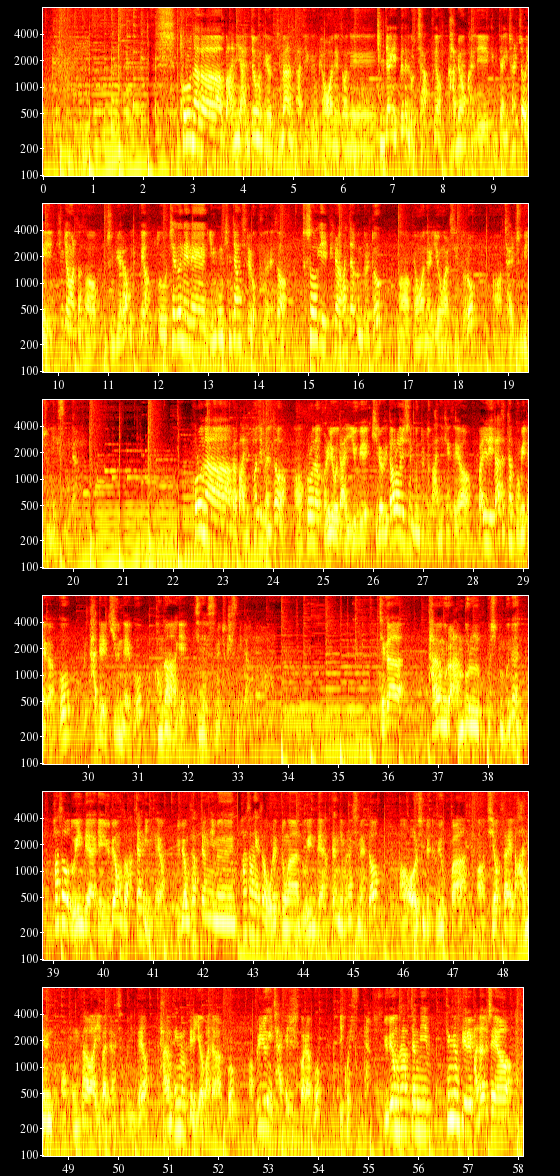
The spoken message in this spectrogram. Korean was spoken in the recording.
코로나가 많이 안정은 되었지만 아직은 병원에서는 긴장의 끈을 놓지 않고요. 감염 관리에 굉장히 철저히 신경을 써서 준비를 하고 있고요. 또 최근에는 인공 심장실을 오픈을 해서 투석이 필요한 환자분들도 어, 병원을 이용할 수 있도록 어, 잘 준비 중에 있습니다. 코로나가 많이 퍼지면서 어, 코로나 걸리고 난 이후에 기력이 떨어지신 분들도 많이 계세요. 빨리 따뜻한 봄이 돼갖고 다들 기운 내고 건강하게 지내셨으면 좋겠습니다. 제가 다음으로 안부를 묻고 싶은 분은 화서 노인대학의 유병서 학장님이세요. 유병서 학장님은 화성에서 오랫동안 노인대 학장님을 하시면서 어, 어르신들 교육과 어, 지역사회 많은 어, 봉사와 이바지를 하신 분인데요. 다음 생명띠를 이어받아갖고 어, 훌륭히 잘 해주실 거라고 믿고 있습니다. 유병서 학장님 생명띠를 받아주세요.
